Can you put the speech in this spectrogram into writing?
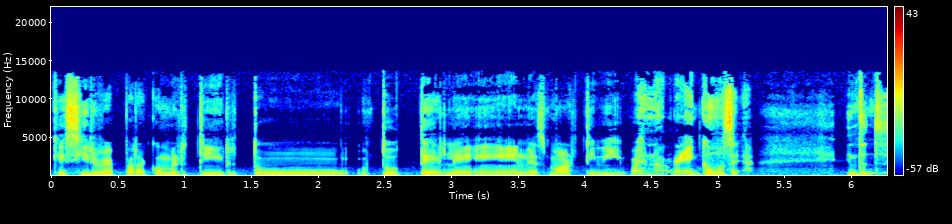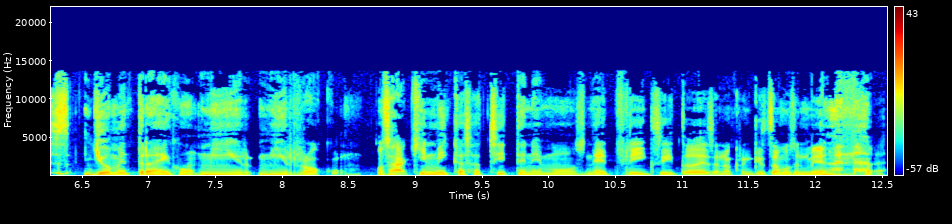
que sirve para convertir tu, tu tele en Smart TV. Bueno, eh, como sea. Entonces yo me traigo mi, mi Roku. O sea, aquí en mi casa sí tenemos Netflix y todo eso, no creen que estamos en medio de la nada.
